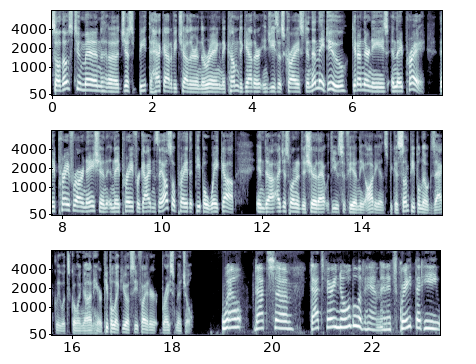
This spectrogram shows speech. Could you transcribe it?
So those two men uh, just beat the heck out of each other in the ring. They come together in Jesus Christ, and then they do get on their knees and they pray. They pray for our nation and they pray for guidance. They also pray that people wake up. And uh, I just wanted to share that with you, Sofia, and the audience, because some people know exactly what's going on here. People like UFC fighter Bryce Mitchell. Well, that's um, that's very noble of him, and it's great that he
